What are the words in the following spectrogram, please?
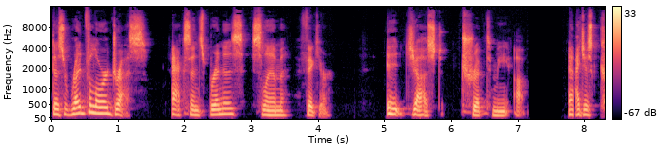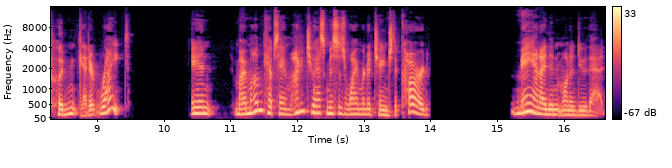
This red velour dress accents Brenna's slim figure. It just tripped me up. And I just couldn't get it right. And my mom kept saying, Why don't you ask Mrs. Weimer to change the card? Man, I didn't want to do that.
